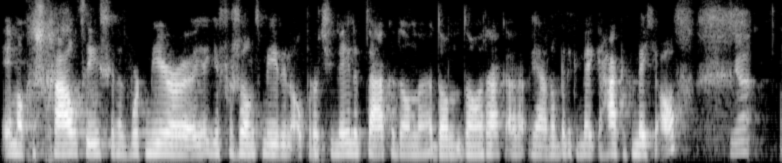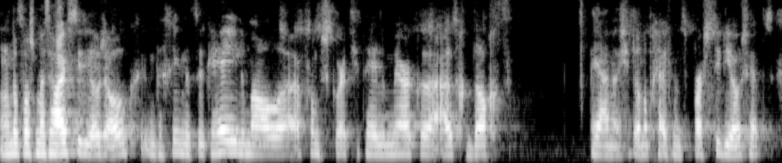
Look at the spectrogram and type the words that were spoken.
eenmaal geschaald is en het wordt meer, je verzandt meer in operationele taken, dan, dan, dan, raak, ja, dan ben ik een beetje, haak ik een beetje af. Ja. En dat was met High Studios ook. In het begin natuurlijk helemaal uh, from scratch het hele merk uitgedacht. Ja, en als je dan op een gegeven moment een paar studio's hebt,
